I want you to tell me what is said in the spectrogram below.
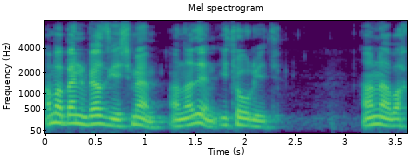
Ama ben vazgeçmem. Anladın? İt oğlu it. Anla bak.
